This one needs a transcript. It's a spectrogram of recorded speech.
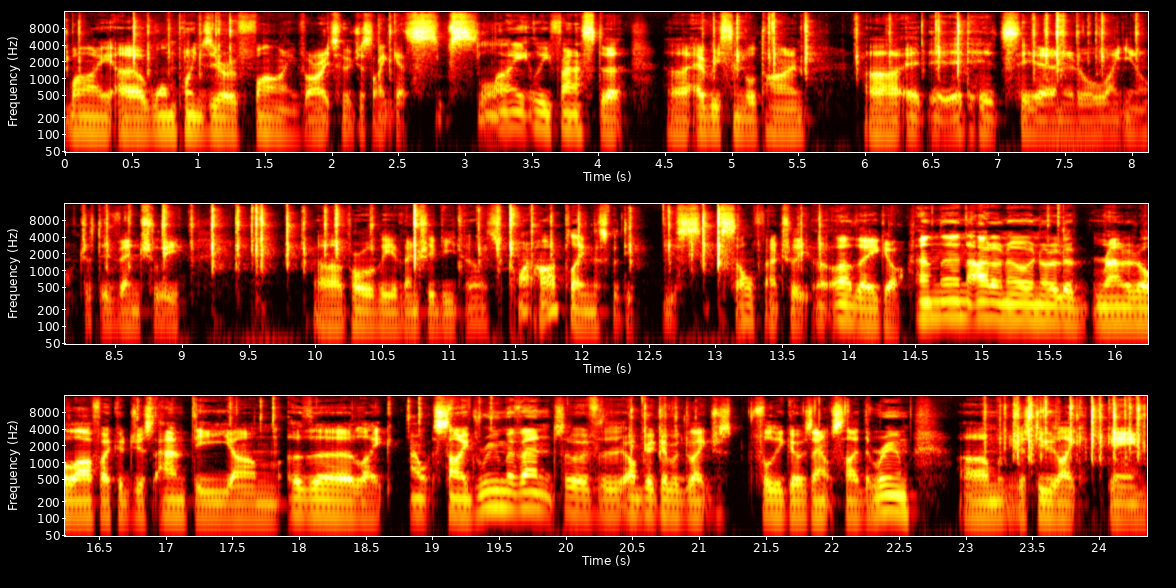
by uh, 1.05. All right, so it just like gets slightly faster uh, every single time it, it hits here, and it'll like you know just eventually uh, probably eventually be. Oh, it's quite hard playing this with yourself, actually. Oh, oh, there you go. And then I don't know. In order to round it all off, I could just add the um, other like outside room event. So if the object ever like just fully goes outside the room, um, we can just do like game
